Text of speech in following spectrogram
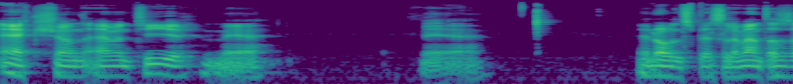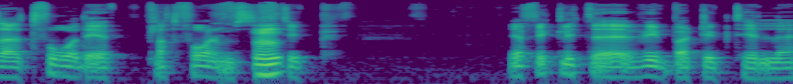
äh, action-äventyr med, med rollspelselement, alltså såhär 2D-plattforms Mm. typ. Jag fick lite vibbar typ till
